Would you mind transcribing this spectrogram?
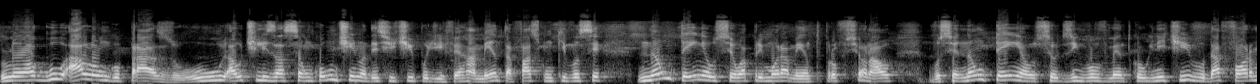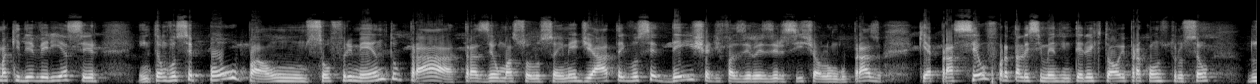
Logo, a longo prazo, a utilização contínua desse tipo de ferramenta faz com que você não tenha o seu aprimoramento profissional, você não tenha o seu desenvolvimento cognitivo da forma que deveria ser. Então você poupa um sofrimento para trazer uma solução imediata e você deixa de fazer o exercício a longo prazo, que é para seu fortalecimento intelectual e para a construção do,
